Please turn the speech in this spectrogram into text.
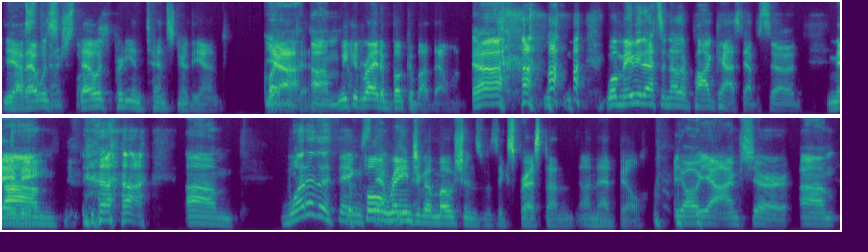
yeah that was that was pretty intense near the end. Quite yeah um, we could write a book about that one. Uh, well maybe that's another podcast episode. Maybe. Um, Um, one of the things the full range we, of emotions was expressed on on that bill. oh yeah, I'm sure. Um,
